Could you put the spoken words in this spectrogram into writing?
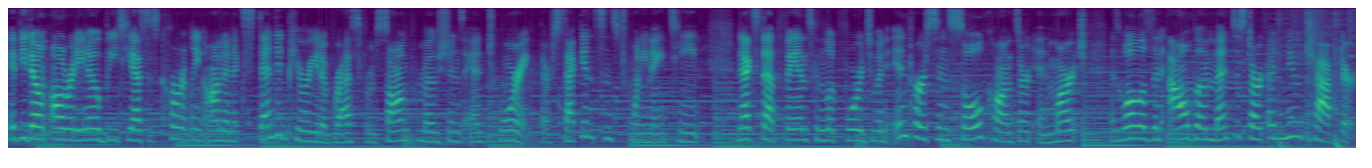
If you don't already know, BTS is currently on an extended period of rest from song promotions and touring, their second since 2019. Next up, fans can look forward to an in person Seoul concert in March, as well as an album meant to start a new chapter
